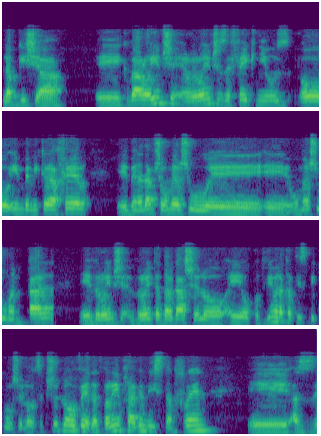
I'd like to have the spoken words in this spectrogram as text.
לפגישה, כבר רואים, ש... רואים שזה fake news, או אם במקרה אחר, בן אדם שאומר שהוא אומר שהוא מנכ"ל, ורואים, ש... ורואים את הדרגה שלו, או כותבים על הכרטיס ביקור שלו, זה פשוט לא עובד, הדברים חייבים להסתנכרן, אז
